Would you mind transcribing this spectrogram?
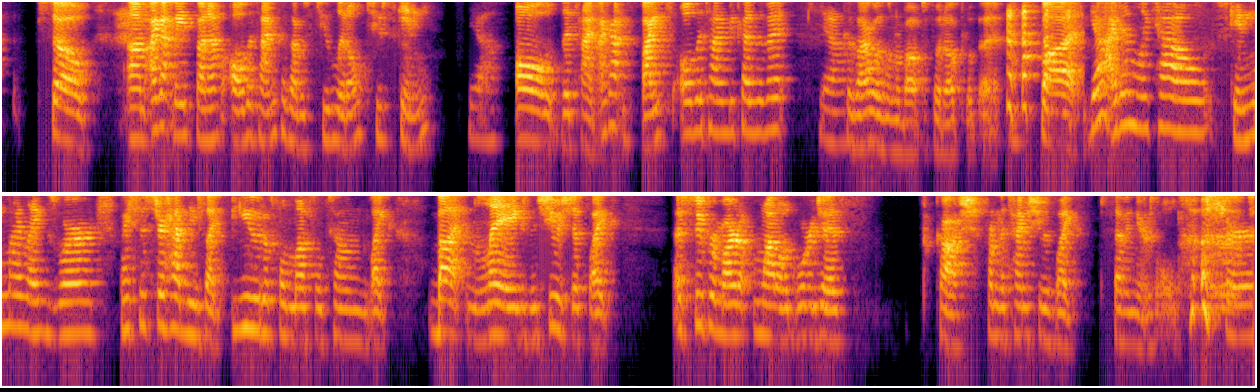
so Um, I got made fun of all the time because I was too little, too skinny, Yeah. all the time. I got in fights all the time because of it Yeah. because I wasn't about to put up with it. but yeah, I didn't like how skinny my legs were. My sister had these like beautiful muscle tone, like butt and legs, and she was just like a supermodel, model, gorgeous. Gosh, from the time she was like seven years old. Sure.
